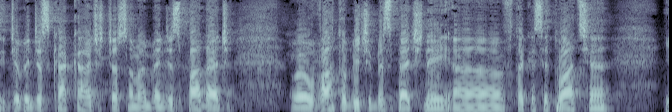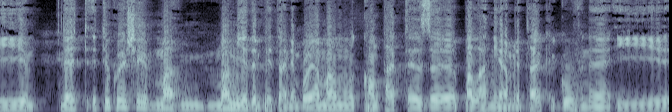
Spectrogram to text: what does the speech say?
gdzie będzie skakać, czasami będzie spadać. Warto być bezpieczny uh, w takiej sytuacji. I tylko jeszcze ma, mam jedno pytanie, bo ja mam kontakty z palarniami, tak, główne i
